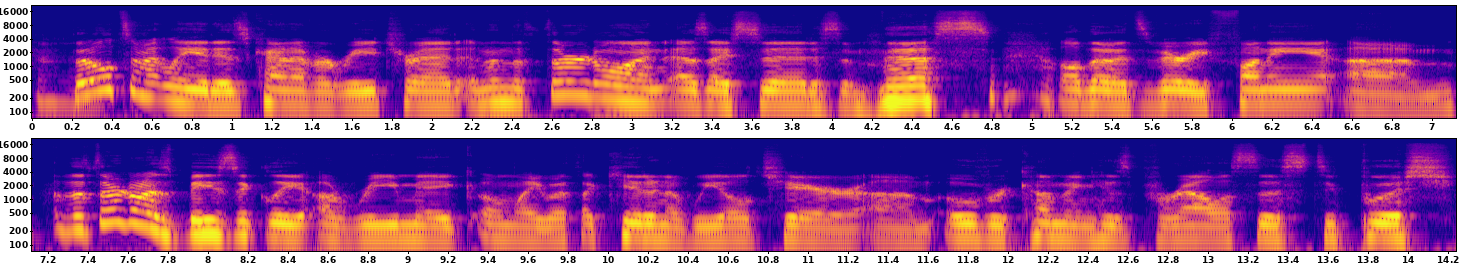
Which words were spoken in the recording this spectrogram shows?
Mm-hmm. But ultimately, it is kind of a retread. And then the third one, as I said, is a mess, although it's very funny. Um, the third one is basically a remake, only with a kid in a wheelchair um, overcoming his paralysis to push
